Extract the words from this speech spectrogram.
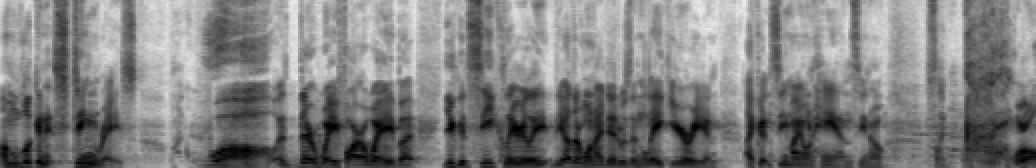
I'm looking at stingrays. I'm like, whoa! And they're way far away, but you could see clearly. The other one I did was in Lake Erie, and I couldn't see my own hands. You know, it's like, whoa.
